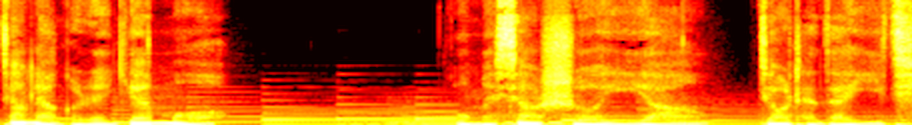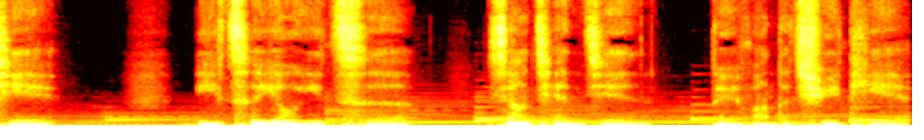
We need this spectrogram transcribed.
将两个人淹没。我们像蛇一样交缠在一起，一次又一次镶嵌进对方的躯体。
